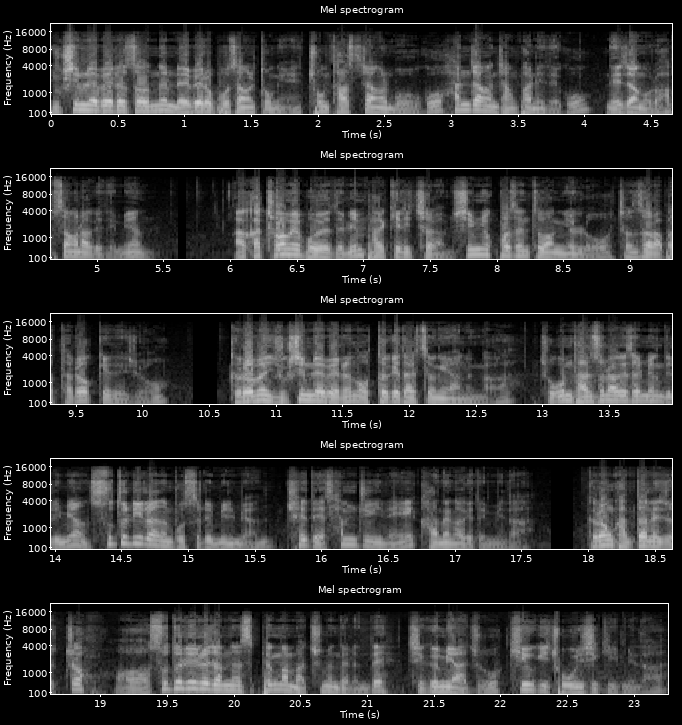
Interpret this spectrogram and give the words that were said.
60레벨에서 얻는 레벨업 보상을 통해 총 5장을 모으고 한 장은 장판이 되고 4장으로 합성을 하게 되면 아까 처음에 보여드린 발키리처럼 16% 확률로 전설 아바타를 얻게 되죠. 그러면 60레벨은 어떻게 달성해야 하는가? 조금 단순하게 설명드리면 수들이라는 보스를 밀면 최대 3주 이내에 가능하게 됩니다. 그럼 간단해졌죠? 어, 수드리를 잡는 스펙만 맞추면 되는데 지금이 아주 키우기 좋은 시기입니다.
